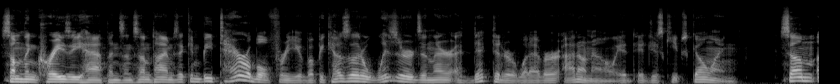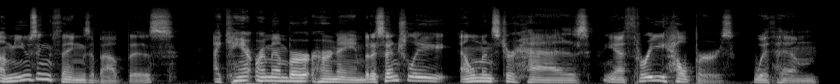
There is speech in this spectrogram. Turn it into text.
something crazy happens and sometimes it can be terrible for you, but because they're wizards and they're addicted or whatever, I don't know, it, it just keeps going. Some amusing things about this. I can't remember her name, but essentially Elminster has yeah, three helpers with him,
